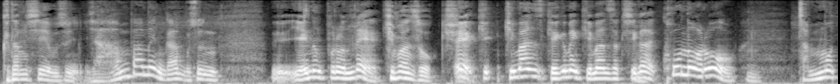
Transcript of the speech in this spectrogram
그 당시에 무슨 야한 밤인가 무슨 예능 프로인데 김한석 씨. 예, 기- 김한 개그맨 김한석 씨가 코너로 잠못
